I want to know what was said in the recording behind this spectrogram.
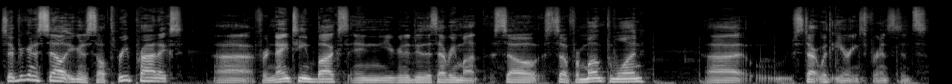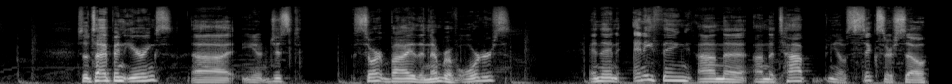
So if you're going to sell, you're going to sell three products uh, for 19 bucks, and you're going to do this every month. So so for month one, uh, start with earrings, for instance. So type in earrings. Uh, you know, just sort by the number of orders, and then anything on the on the top, you know, six or so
